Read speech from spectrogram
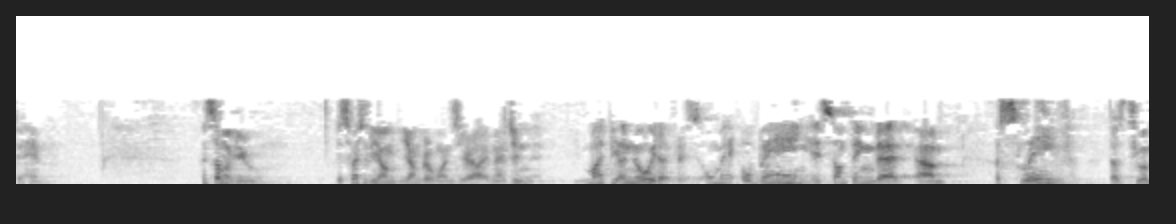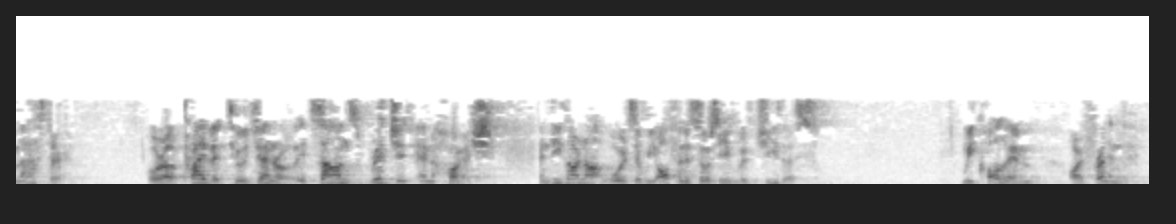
to Him. And some of you, especially the young, younger ones here, I imagine, might be annoyed at this. Obeying is something that um, a slave does to a master or a private to a general. It sounds rigid and harsh. And these are not words that we often associate with Jesus. We call him our friend.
